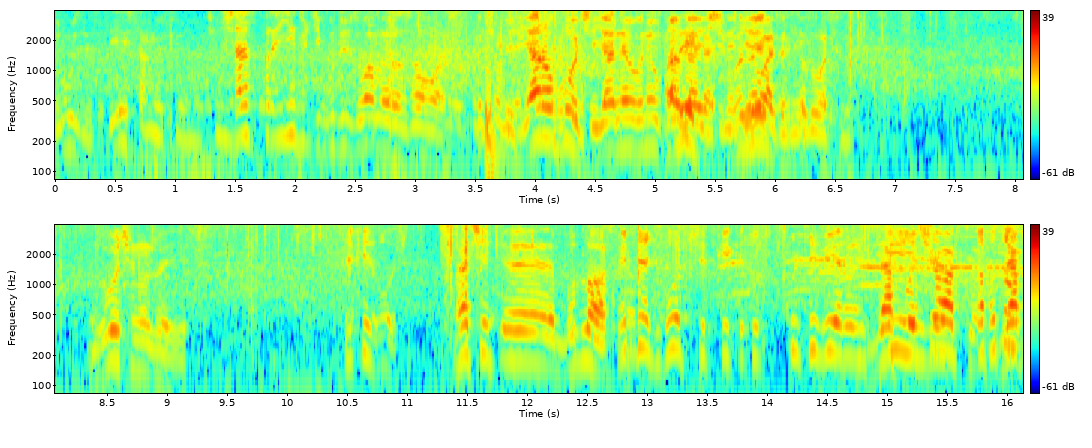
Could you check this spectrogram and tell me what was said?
Друзі, з тієї самої фірми чи ні? Зараз приїдуть і будуть з вами розмовляти. Причому Я робочий, я не, не управляючий, не директор. ні. 120. Злочин уже є. Який злочин? Значить, е, будь ласка. Ми 5 років чи скільки тут культивуємо, Для сіємо, початку- а потім хтось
